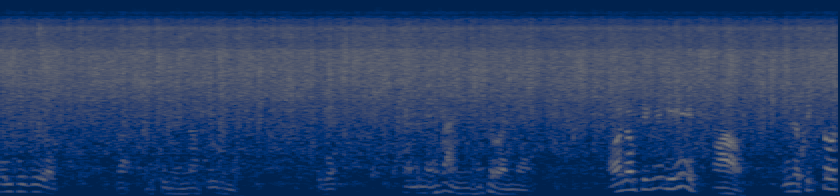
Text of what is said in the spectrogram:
น้ำพริกด้วยเหรอก็กินน้ำพริกเนี่ยแต่มันไม่ให้สั่งให้ตัวเนี่ยอ๋อ น้ำพริกไม่มีว้าวมีแต่พริกสด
